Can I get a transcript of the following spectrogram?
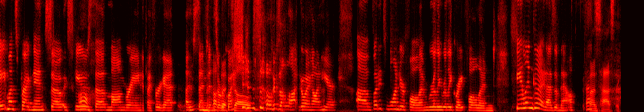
eight months pregnant, so excuse oh. the mom brain if I forget a sentence or a question. So there's a lot going on here. Uh, but it's wonderful. I'm really, really grateful and feeling good as of now. That's Fantastic.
